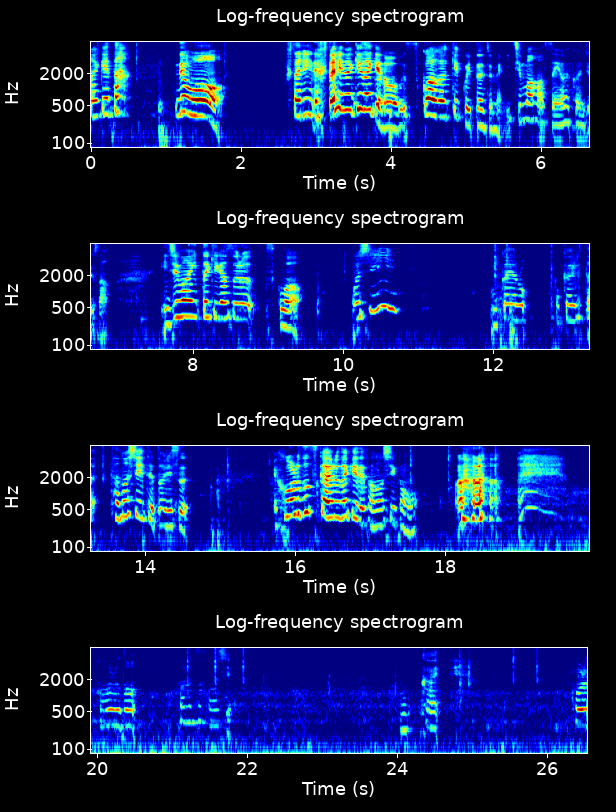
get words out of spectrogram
負けた。でも2人2人抜きだけどスコアが結構いったんじゃない？1万8443一番いった気がするスコア。惜しい？もう一回やろう。もう一回やりたい。楽しいテトリス。えホールド使えるだけで楽しいかも。ホールドホールド楽しい。もう一回。ホール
